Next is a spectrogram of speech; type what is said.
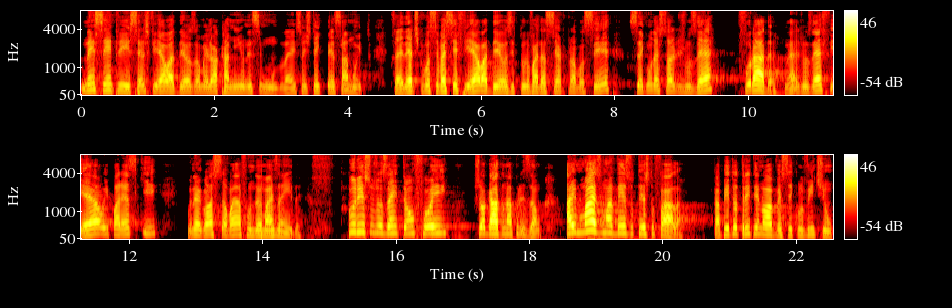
nem sempre ser fiel a Deus é o melhor caminho nesse mundo, né? Isso a gente tem que pensar muito. Essa ideia de que você vai ser fiel a Deus e tudo vai dar certo para você, segundo a história de José, furada. Né? José é fiel e parece que o negócio só vai afundando mais ainda. Por isso, José então foi jogado na prisão. Aí, mais uma vez, o texto fala, capítulo 39, versículo 21.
